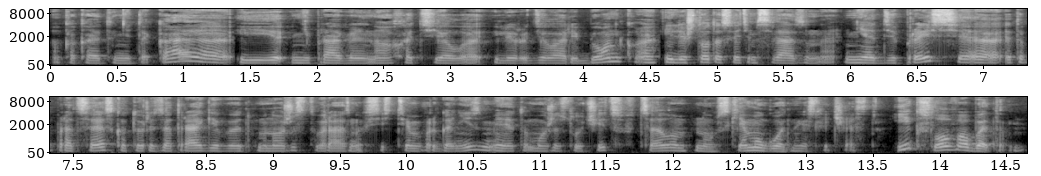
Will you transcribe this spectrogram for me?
какая-то не такая и неправильно хотела или родила ребенка или что-то с этим связанное. Нет, депрессия — это процесс, который затрагивает множество разных систем в организме, это может случиться в целом, ну, с кем угодно, если честно. И, к слову об этом,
